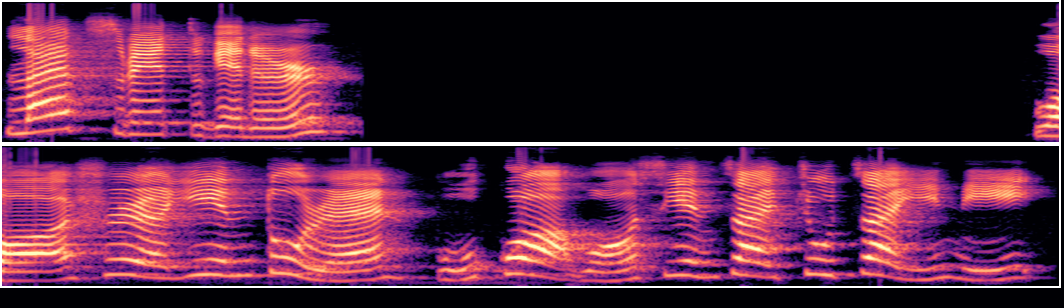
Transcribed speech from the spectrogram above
Let's read together. 我是印度人，不过我现在住在印尼。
